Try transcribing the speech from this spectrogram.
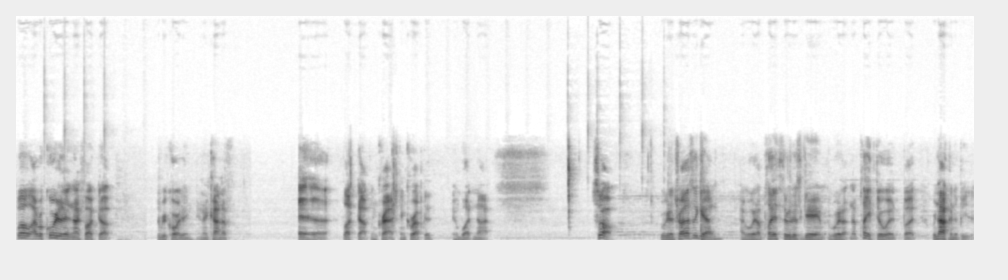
Well, I recorded it and I fucked up the recording, and it kind of uh, fucked up and crashed and corrupted and whatnot. So, we're gonna try this again, and we're gonna play through this game. And We're gonna not play through it, but we're not gonna beat it.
